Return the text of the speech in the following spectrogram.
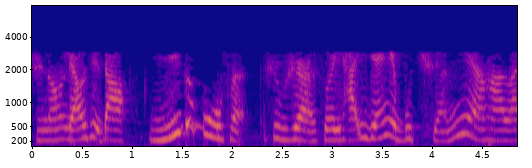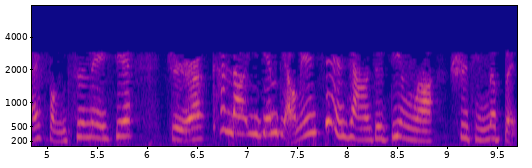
只能了解到一个部分，是不是？所以它一点也不全面哈，来讽刺那些只看到一点表面现象就定了事情的本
